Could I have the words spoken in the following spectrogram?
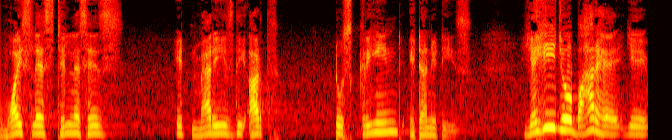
voiceless stillnesses it marries the earth to screen eternities यही जो बाहर है, ये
